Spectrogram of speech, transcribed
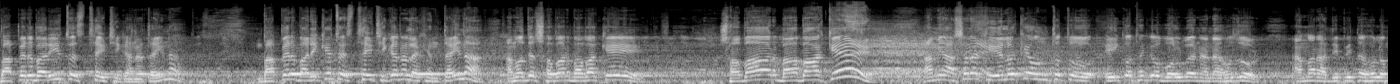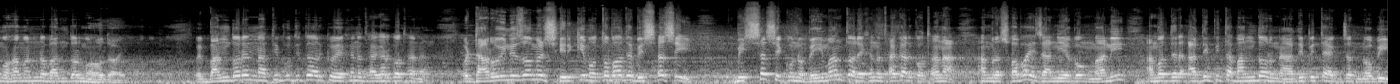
বাপের বাড়ি তো স্থায়ী ঠিকানা, তাই না? বাপের বাড়িকে তো স্থায়ী ঠিকানা লেখেন, তাই না? আমাদের সবার বাবাকে সবার বাবাকে। আমি আশা রাখি এলোকে অন্তত এই কথা কেউ বলবে না না, হুজুর। আমার আদি পিতা হলো মহামান্য বান্দর মহোদয়। ওই বান্দরের নাতিপুতি তো আর কেউ এখানে থাকার কথা না। ওই ডারুইনিজমের সিরকি মতবাদে বিশ্বাসী বিশ্বাসী কোনো বেইমান তো আর এখানে থাকার কথা না। আমরা সবাই জানি এবং মানি, আমাদের আদিপিতা বান্দর না আদিপিতা একজন নবী।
